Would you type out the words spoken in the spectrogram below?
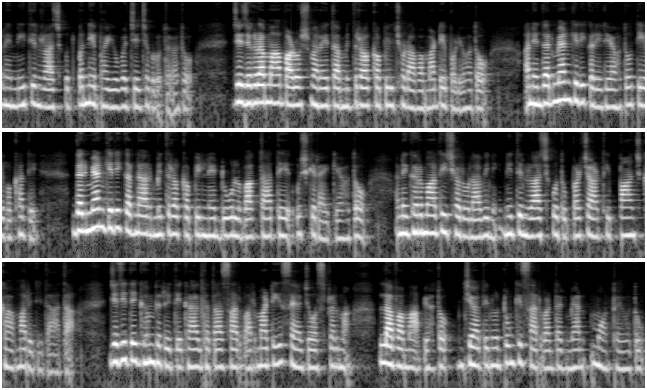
અને નીતિન રાજપૂત બંને ભાઈઓ વચ્ચે ઝઘડો થયો હતો, જે ઝઘડામાં પાડોશમાં રહેતા મિત્ર કપિલ છોડાવવા માટે પડ્યો હતો અને દરમિયાનગીરી કરી રહ્યો હતો તે વખતે દરમિયાનગીરી કરનાર મિત્ર કપિલને ડોલ વાગતા તે ઉશ્કેરાઈ ગયો હતો અને ઘરમાંથી છરો લાવીને નીતિન રાજપૂત ઉપર ચારથી પાંચ ઘા મારી દીધા હતા, જેથી તે ગંભીર રીતે ઘાયલ થતા સારવાર માટે સહેજ હોસ્પિટલમાં લાવવામાં આવ્યો હતો, જ્યાં તેનું ટૂંકી સારવાર દરમિયાન મોત થયું હતું.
